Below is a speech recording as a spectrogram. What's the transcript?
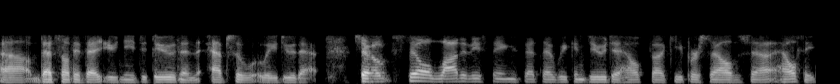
um, that's something that you need to do, then absolutely do that. So, still a lot of these things that that we can do to help keep ourselves healthy.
